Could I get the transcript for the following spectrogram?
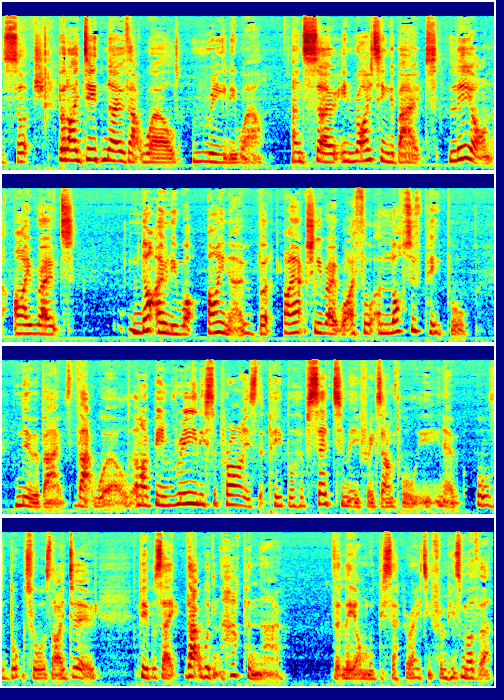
as such. But I did know that world really well. And so, in writing about Leon, I wrote not only what I know, but I actually wrote what I thought a lot of people knew about that world. And I've been really surprised that people have said to me, for example, you know, all the book tours that I do, people say that wouldn't happen now, that Leon would be separated from his mother.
